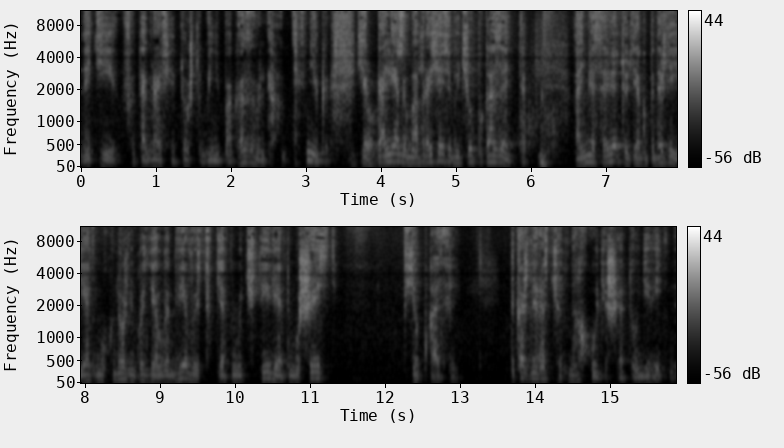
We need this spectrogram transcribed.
Найти фотографии, то, что мы не показывали. Я к коллегам обращаюсь, говорю, что показать-то? Они мне советуют, я говорю, подожди, я этому художнику сделала две выставки, этому четыре, этому шесть. Все показали. Ты каждый раз что-то находишь, это удивительно.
